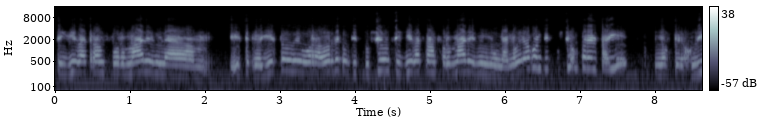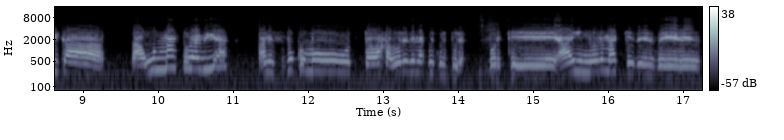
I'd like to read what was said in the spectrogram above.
se llega a transformar en la este proyecto de borrador de constitución se llega a transformar en una nueva constitución para el país, nos perjudica aún más todavía a nosotros como trabajadores de la acuicultura, porque hay normas que desde,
